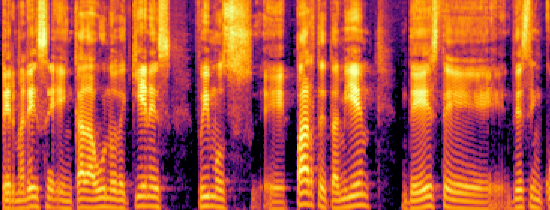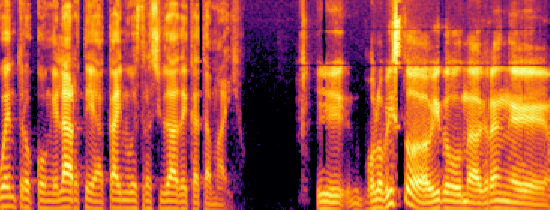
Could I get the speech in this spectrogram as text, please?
permanece en cada uno de quienes fuimos eh, parte también de este, de este encuentro con el arte acá en nuestra ciudad de Catamayo. Y por lo visto ha habido una gran eh,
